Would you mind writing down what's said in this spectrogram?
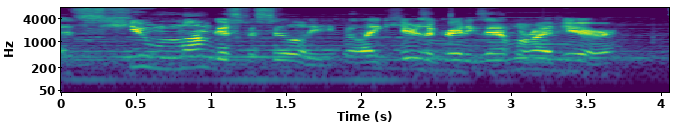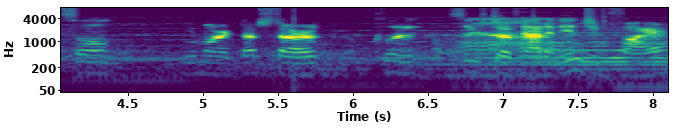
It's humongous facility. But like here's a great example right here. So Newmar Dutch Star seems to have had an engine fire.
